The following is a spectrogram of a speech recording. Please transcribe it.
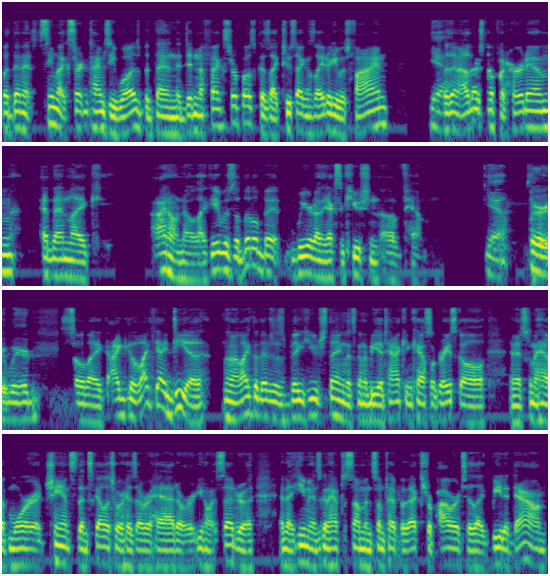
but then it seemed like certain times he was, but then it didn't affect Serpos because like two seconds later he was fine. Yeah. But then other stuff would hurt him, and then like I don't know, like it was a little bit weird on the execution of him. Yeah. Very weird. So like I like the idea, and I like that there's this big huge thing that's going to be attacking Castle Grayskull, and it's going to have more chance than Skeletor has ever had, or you know, etc. And that He-Man's going to have to summon some type of extra power to like beat it down.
